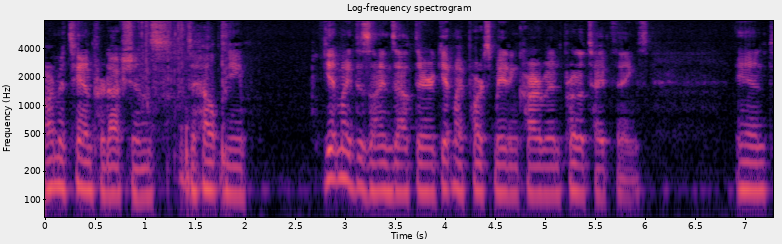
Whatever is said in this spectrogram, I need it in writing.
Armattan Productions to help me get my designs out there, get my parts made in carbon, prototype things. And,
